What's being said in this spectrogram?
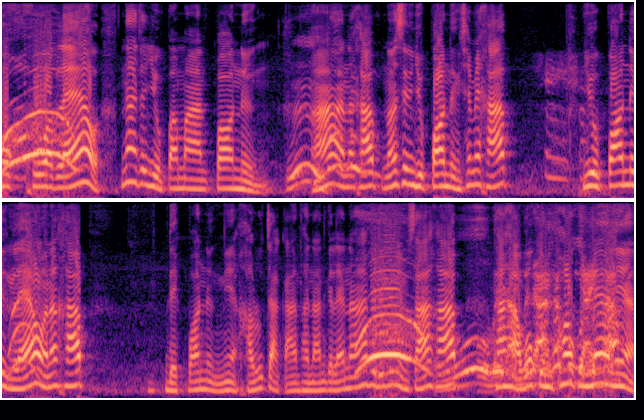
6ปี6ขวบแล้ว น่าจะอยู่ประมาณป .1 อ่านะครับน้องซินอยู่ป .1 ใช่ไหมครับ ใช่ค่ะอยู่ป .1 แล้วนะครับ เด็กป .1 เนี่ยเขารู้จักการพนันกันแล้วนะพี่ดิ๊กพี่หนุ่มซาครับโอ้ไม่ถ้าหากว่าคุณพ่อธรรมดาครับคุณแม่ผู้ใหญ่ครับเนี่ย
